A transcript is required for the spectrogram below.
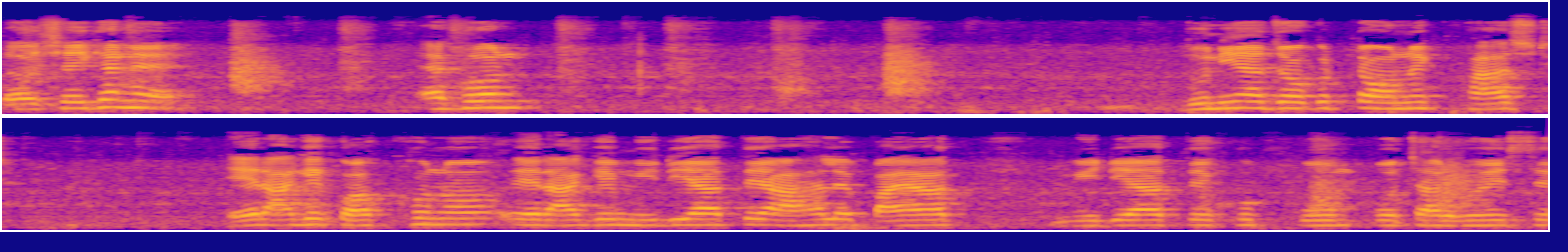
তো সেইখানে এখন দুনিয়া জগৎটা অনেক ফাস্ট এর আগে কখনো, এর আগে মিডিয়াতে আহলে বায়াত মিডিয়াতে খুব কম প্রচার হয়েছে।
